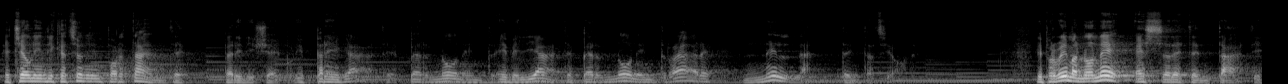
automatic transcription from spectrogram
E c'è un'indicazione importante per i discepoli, pregate per non ent- e vegliate per non entrare nella tentazione. Il problema non è essere tentati,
